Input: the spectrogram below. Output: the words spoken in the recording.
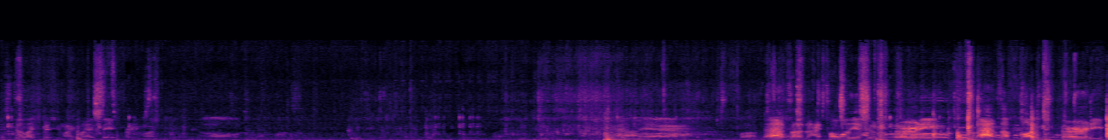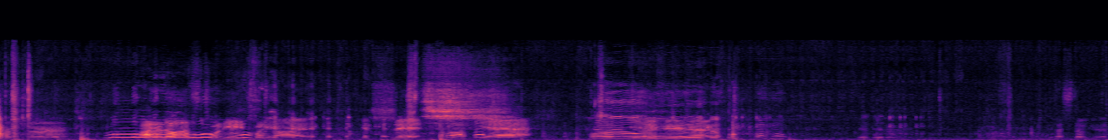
It's still like fishing like live bait pretty much. Oh, That's a. I told you it's gonna be 30. That's a fucking 30 for sure. I don't know. That's 28, 29. Good shit. Fuck yeah. Tag. Yeah, don't. That's still good.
